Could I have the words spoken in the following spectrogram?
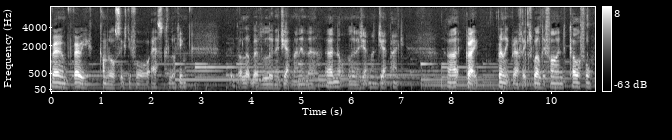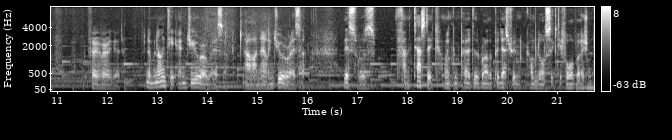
Very, very Commodore 64-esque looking got a little bit of Lunar Jetman in there. Uh, not Lunar Jetman, Jetpac. Uh, great, brilliant graphics, well defined, colourful, very, very good. Number 90, Enduro Racer. Ah, now Enduro Racer. This was fantastic when compared to the rather pedestrian Commodore 64 version.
